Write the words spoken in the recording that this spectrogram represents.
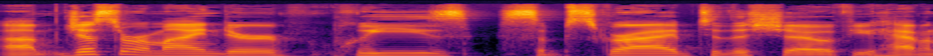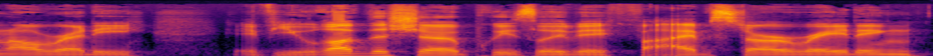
um, just a reminder please subscribe to the show if you haven't already. If you love the show, please leave a five star rating.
